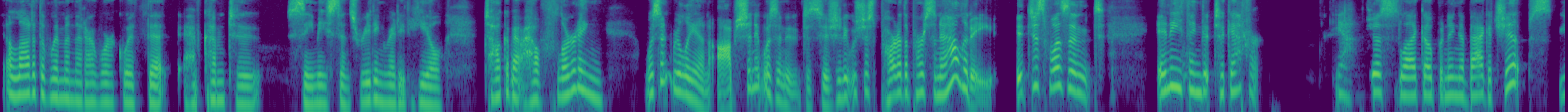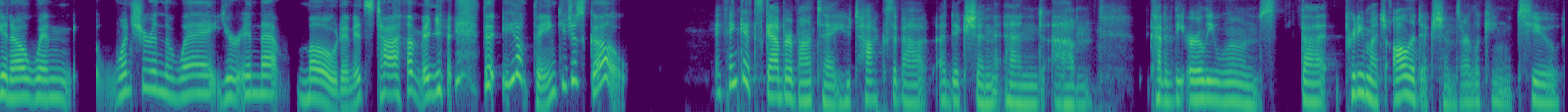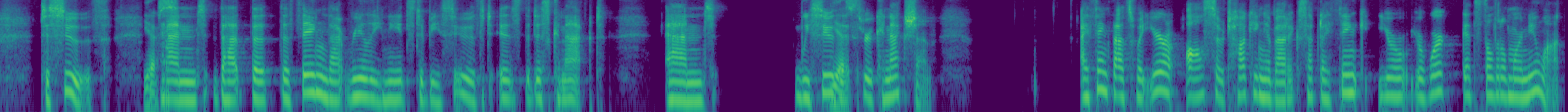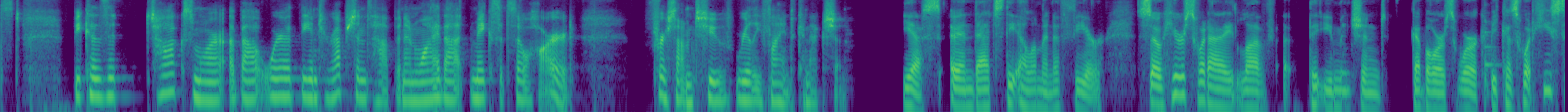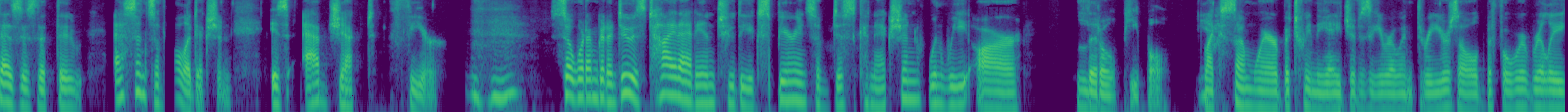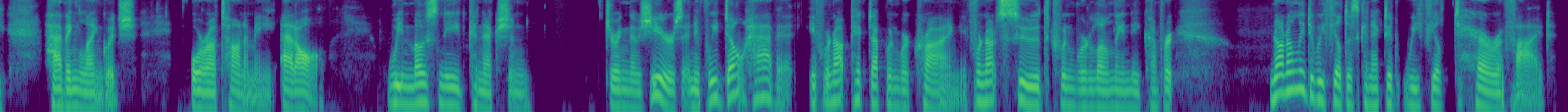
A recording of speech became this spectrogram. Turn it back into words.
A lot of the women that I work with that have come to see me since reading Ready to Heal talk about how flirting wasn't really an option. It wasn't a decision. It was just part of the personality. It just wasn't anything that took effort. Yeah. Just like opening a bag of chips, you know, when once you're in the way, you're in that mode and it's time and you, you don't think, you just go. I think it's Gabor Mate who talks about addiction and um, kind of the early wounds that pretty much all addictions are looking to to soothe. Yes. And that the the thing that really needs to be soothed is the disconnect. And we soothe yes. it through connection. I think that's what you're also talking about, except I think your your work gets a little more nuanced because it talks more about where the interruptions happen and why that makes it so hard for some to really find connection. Yes, and that's the element of fear. So here's what I love uh, that you mentioned Gabor's work, because what he says is that the essence of all addiction is abject fear. Mm-hmm. So, what I'm going to do is tie that into the experience of disconnection when we are little people, yeah. like somewhere between the age of zero and three years old, before we're really having language or autonomy at all. We most need connection during those years. And if we don't have it, if we're not picked up when we're crying, if we're not soothed when we're lonely and need comfort, not only do we feel disconnected, we feel terrified.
